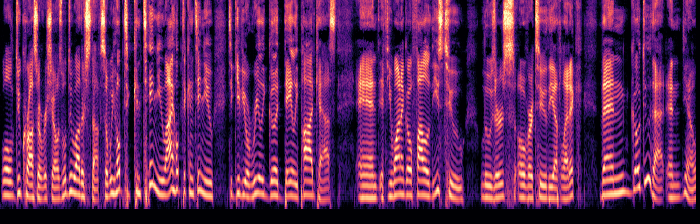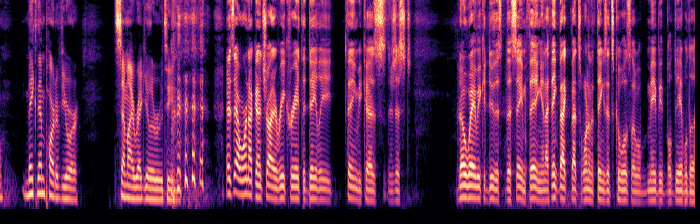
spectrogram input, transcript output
We'll do crossover shows. We'll do other stuff. So we hope to continue. I hope to continue to give you a really good daily podcast. And if you want to go follow these two losers over to the Athletic, then go do that and you know make them part of your semi-regular routine. It's yeah, we're not going to try to recreate the daily thing because there's just no way we could do this the same thing. And I think that that's one of the things that's cool that we'll maybe we'll be able to.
